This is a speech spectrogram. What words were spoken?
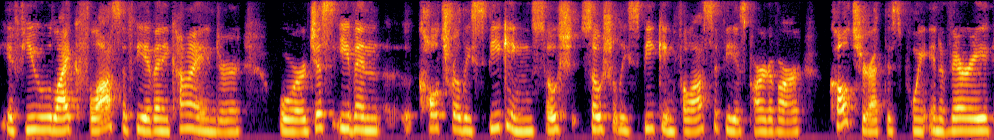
if you like philosophy of any kind or or just even culturally speaking soci- socially speaking philosophy is part of our culture at this point in a very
